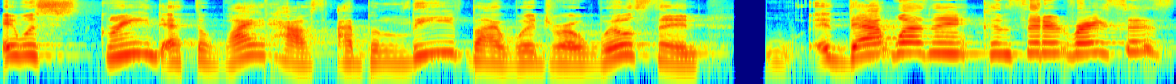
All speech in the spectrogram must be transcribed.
It was screened at the White House, I believe, by Woodrow Wilson. That wasn't considered racist?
